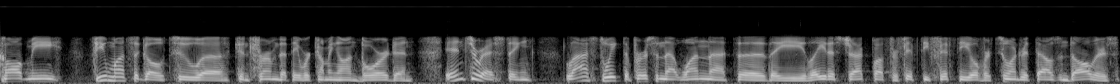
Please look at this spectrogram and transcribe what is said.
called me a few months ago to uh, confirm that they were coming on board. And interesting, last week the person that won that uh, the latest jackpot for 50-50 over $200,000,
